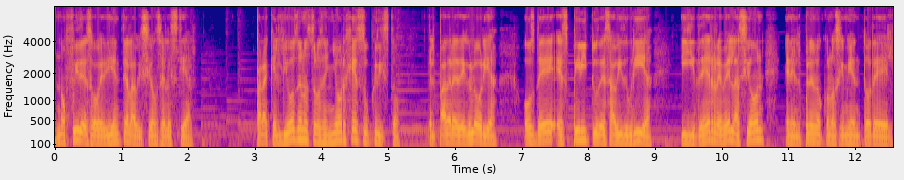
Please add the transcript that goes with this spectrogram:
no fui desobediente a la visión celestial para que el Dios de nuestro Señor Jesucristo, el Padre de Gloria, os dé espíritu de sabiduría y de revelación en el pleno conocimiento de Él.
